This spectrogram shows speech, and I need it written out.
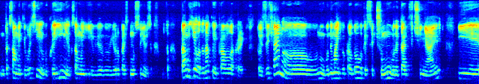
ну так само, як і в Росії, в Україні, так само і в, в Європейському Союзі. Тобто там є однакові правила гри. Тобто, звичайно, е, ну вони мають виправдовуватися, чому вони так вчиняють. І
